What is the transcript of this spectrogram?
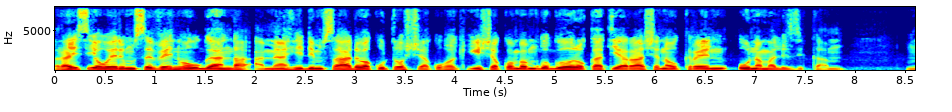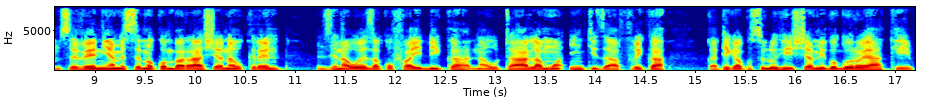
Rais Yoweri Museveni wa Uganda ameahidi msaada wa kutosha kuhakikisha kwamba mgogoro kati ya Russia na Ukraine unamalizika. Museveni amesema kwamba Russia na Ukraine zinaweza kufaidika na utaalamu wa nchi za Afrika katika kusuluhisha migogoro yake,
